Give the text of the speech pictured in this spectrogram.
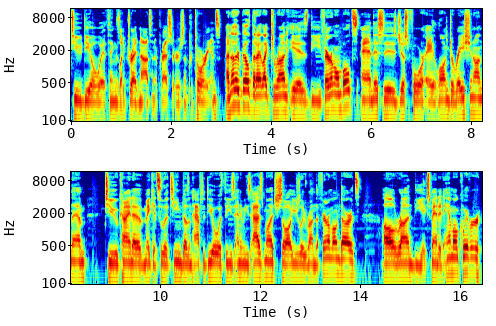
to deal with things like dreadnoughts and oppressors and praetorians. Another build that I like to run is the pheromone bolts, and this is just for a long duration on them to kind of make it so the team doesn't have to deal with these enemies as much. So I'll usually run the pheromone darts, I'll run the expanded ammo quiver,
